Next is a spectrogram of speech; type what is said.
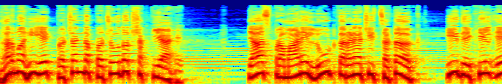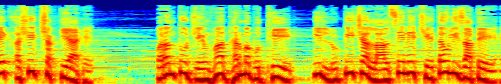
धर्म ही एक प्रचंड प्रचोदक शक्ती आहे. त्याचप्रमाणे लूट करण्याची चटक ही देखील एक अशीच शक्ती आहे. परंतु जेव्हा धर्मबुद्धी ही लुटीच्या लालसेने चेतवली जाते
